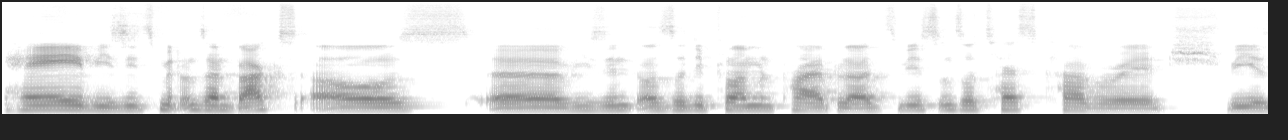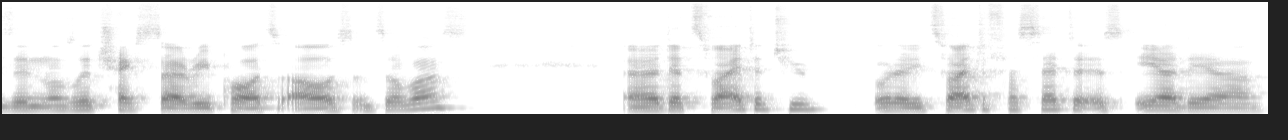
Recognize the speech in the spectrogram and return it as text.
hey, wie sieht es mit unseren Bugs aus? Äh, wie sind unsere Deployment Pipelines? Wie ist unsere Test Coverage? Wie sehen unsere Checkstyle Reports aus und sowas? Äh, der zweite Typ oder die zweite Facette ist eher der,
